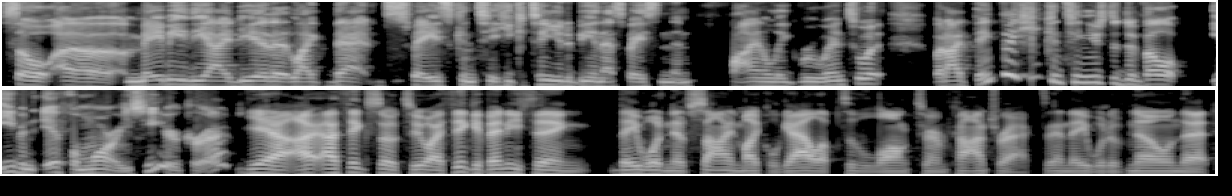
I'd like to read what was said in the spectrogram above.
So uh, maybe the idea that like that space, conti- he continued to be in that space and then finally grew into it. But I think that he continues to develop even if Amari's here, correct? Yeah, I, I think so too. I think if anything, they wouldn't have signed Michael Gallup to the long term contract and they would have known that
